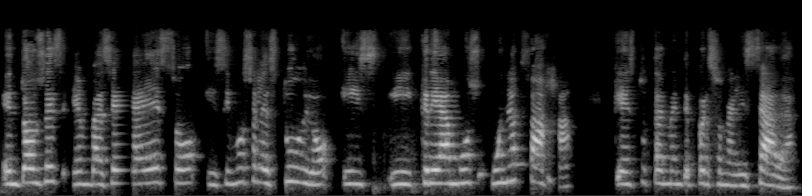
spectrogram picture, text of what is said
Entonces, en base a eso, hicimos el estudio y, y creamos una faja que es totalmente personalizada,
